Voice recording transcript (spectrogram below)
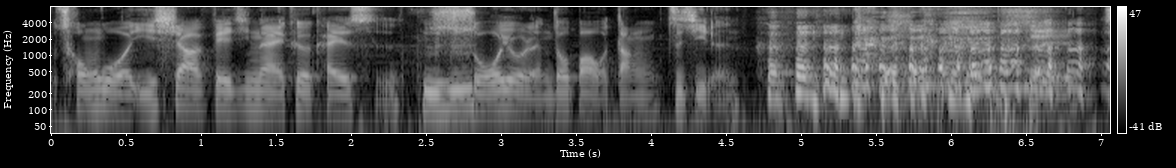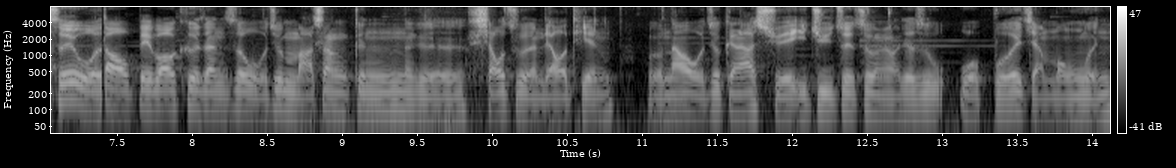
从我一下飞机那一刻开始，嗯、所有人都把我当自己人。对，所以我到背包客栈之后，我就马上跟那个小主人聊天，然后我就跟他学一句最重要的，就是我不会讲蒙文。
